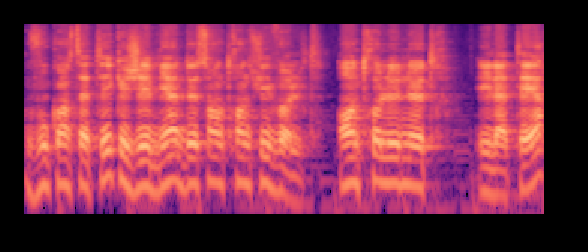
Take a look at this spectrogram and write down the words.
Vous constatez que j'ai bien 238 volts. Entre le neutre et la terre,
